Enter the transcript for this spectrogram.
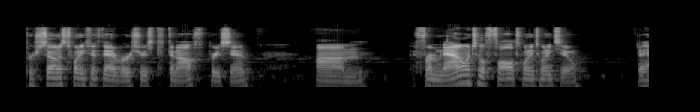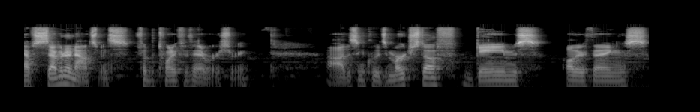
Persona's 25th anniversary is kicking off pretty soon. Um, from now until fall 2022, they have seven announcements for the 25th anniversary. Uh, this includes merch stuff, games, other things.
